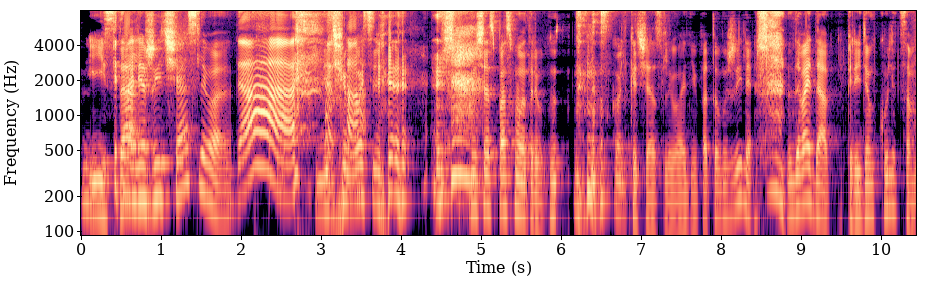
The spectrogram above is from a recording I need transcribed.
И стали жить счастливо? Да! Ничего себе. Ну, сейчас посмотрим, насколько счастливо они потом жили. Ну, давай, да, перейдем к улицам.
